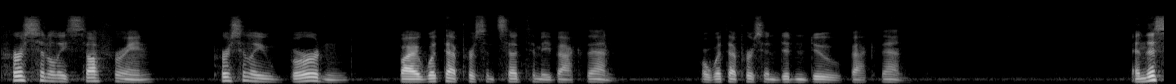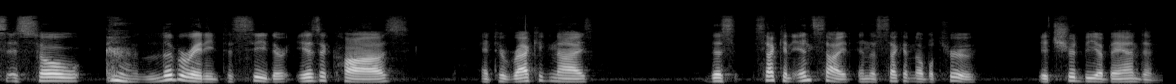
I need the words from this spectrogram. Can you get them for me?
personally suffering, personally burdened by what that person said to me back then, or what that person didn't do back then. And this is so liberating to see there is a cause and to recognize this second insight in the second noble truth, it should be abandoned.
